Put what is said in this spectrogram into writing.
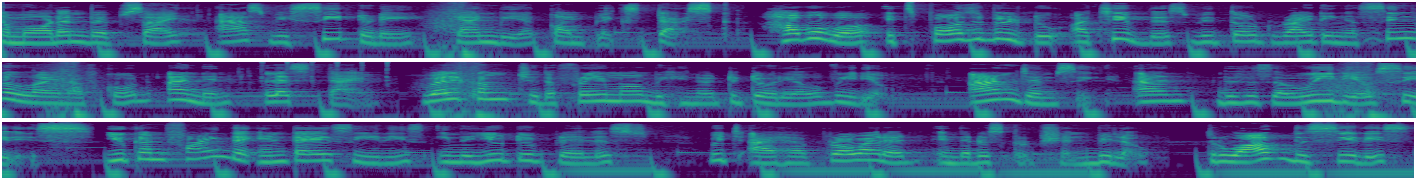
a modern website as we see today can be a complex task. However, it's possible to achieve this without writing a single line of code and in less time. Welcome to the Framer Beginner tutorial video. I'm Jemsee and this is a video series. You can find the entire series in the YouTube playlist which I have provided in the description below. Throughout this series,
